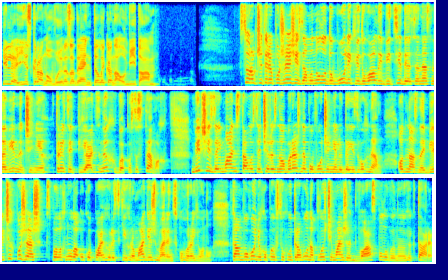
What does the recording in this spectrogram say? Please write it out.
Ілля Іскра, новини за день, телеканал Віта. 44 пожежі за минулу добу ліквідували бійці ДСНС на Вінниччині. 35 з них в екосистемах. Більшість займань сталося через необережне поводження людей з вогнем. Одна з найбільших пожеж спалахнула у Копайгородській громаді Жмеринського району. Там вогонь охопив суху траву на площі майже 2,5 гектари.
